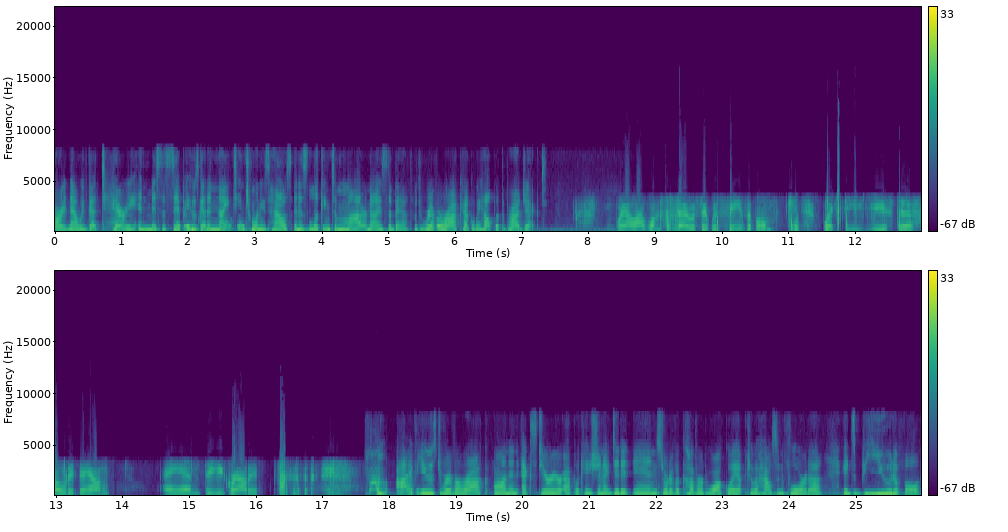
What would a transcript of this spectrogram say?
All right, now we've got Terry in Mississippi who's got a 1920s house and is looking to modernize the bath with River Rock. How can we help with the project? Well, I wanted to know if it was feasible. What do you use to hold it down? And do you grout it? Hmm. I've used River Rock on an exterior application. I did it in sort of a covered walkway up to a house in Florida. It's beautiful.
